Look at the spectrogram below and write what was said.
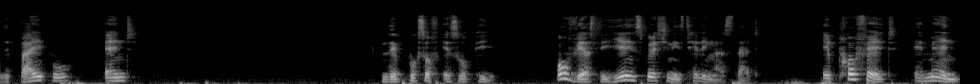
the Bible and the books of SOP. Obviously, here inspiration is telling us that a prophet, a man,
